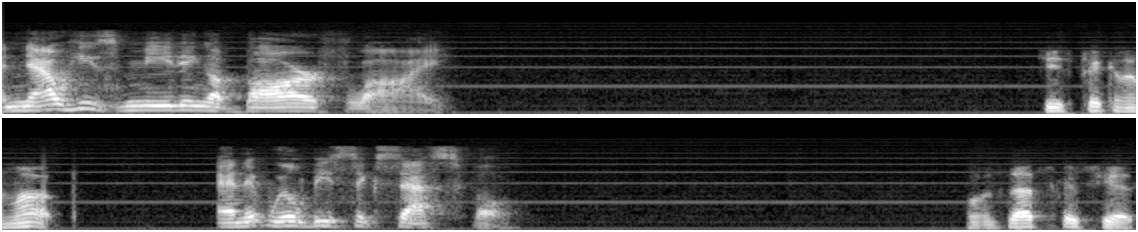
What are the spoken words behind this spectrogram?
and now he's meeting a barfly, She's picking him up. and it will be successful. Well, that's because she has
